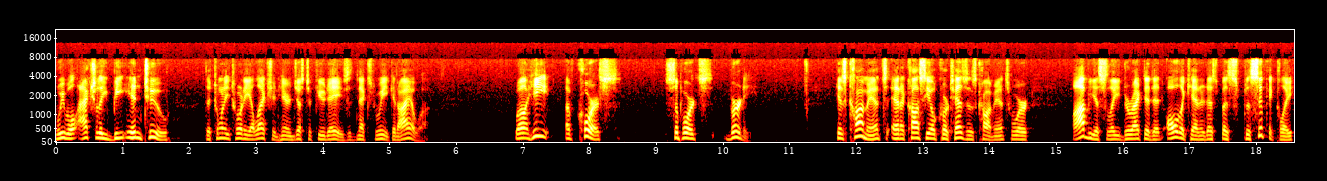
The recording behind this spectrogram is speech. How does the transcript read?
we will actually be into the 2020 election here in just a few days, next week in Iowa. Well, he, of course, supports Bernie. His comments and Ocasio-Cortez's comments were obviously directed at all the candidates, but specifically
